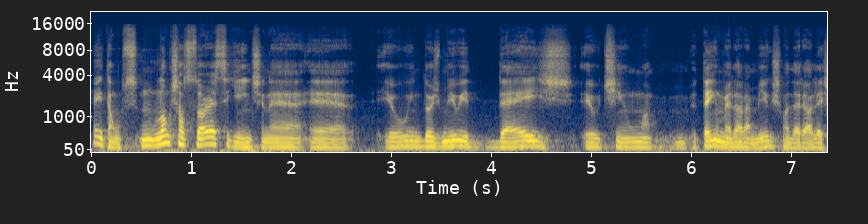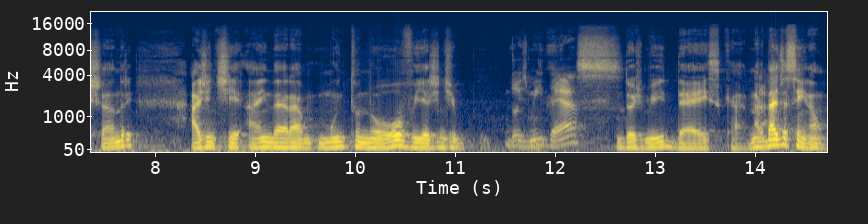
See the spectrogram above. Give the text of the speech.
Então, um long shot story é o seguinte, né? É, eu em 2010 eu tinha uma, eu tenho um melhor amigo chamado Ariel Alexandre. A gente ainda era muito novo e a gente 2010. 2010, cara. Na verdade, assim, não,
